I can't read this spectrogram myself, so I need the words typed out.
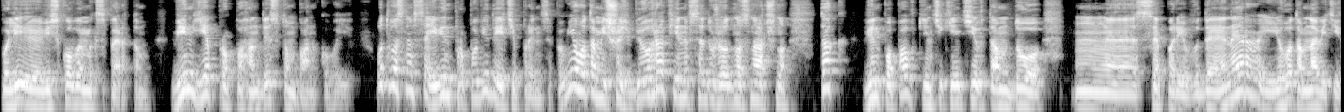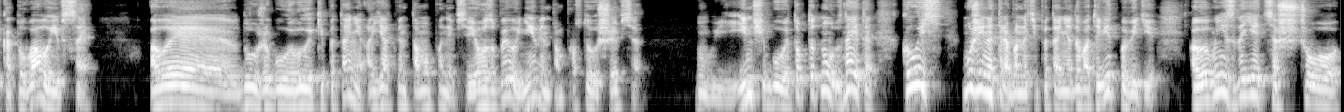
полі... військовим експертом. Він є пропагандистом банкової. От, власне, все. І він проповідує ці принципи. В нього там і щось в біографії не все дуже однозначно. Так, він попав в кінці кінців там до м, е, сепарів ДНР, і його там навіть і катували, і все. Але дуже були великі питання: а як він там опинився? Його збили? Ні, він там просто лишився. Ну, і інші були. Тобто, ну, знаєте, колись, може, і не треба на ці питання давати відповіді, але мені здається, що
